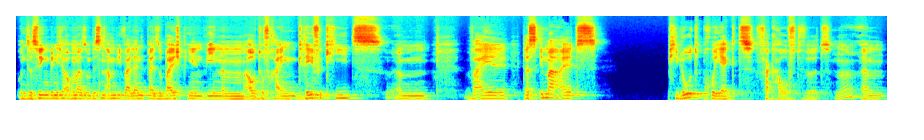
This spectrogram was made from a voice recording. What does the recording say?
und deswegen bin ich auch immer so ein bisschen ambivalent bei so Beispielen wie einem autofreien Gräfekiez, ähm, weil das immer als Pilotprojekt verkauft wird. Ne? Ähm,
